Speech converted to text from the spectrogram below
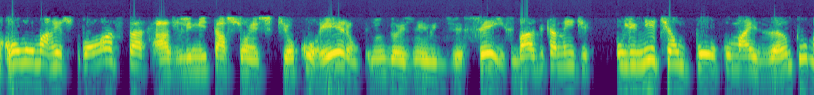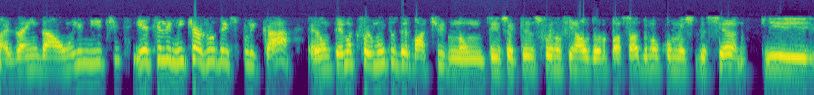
como uma resposta às limitações que ocorreram em 2016, basicamente o limite é um pouco mais amplo, mas ainda há um limite, e esse limite ajuda a explicar. É um tema que foi muito debatido, não tenho certeza se foi no final do ano passado ou no começo desse ano, que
